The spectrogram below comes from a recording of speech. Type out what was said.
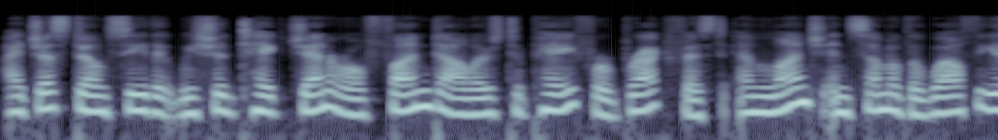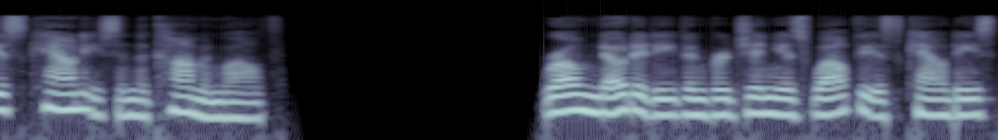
I just don't see that we should take general fund dollars to pay for breakfast and lunch in some of the wealthiest counties in the Commonwealth. Roem noted even Virginia's wealthiest counties,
